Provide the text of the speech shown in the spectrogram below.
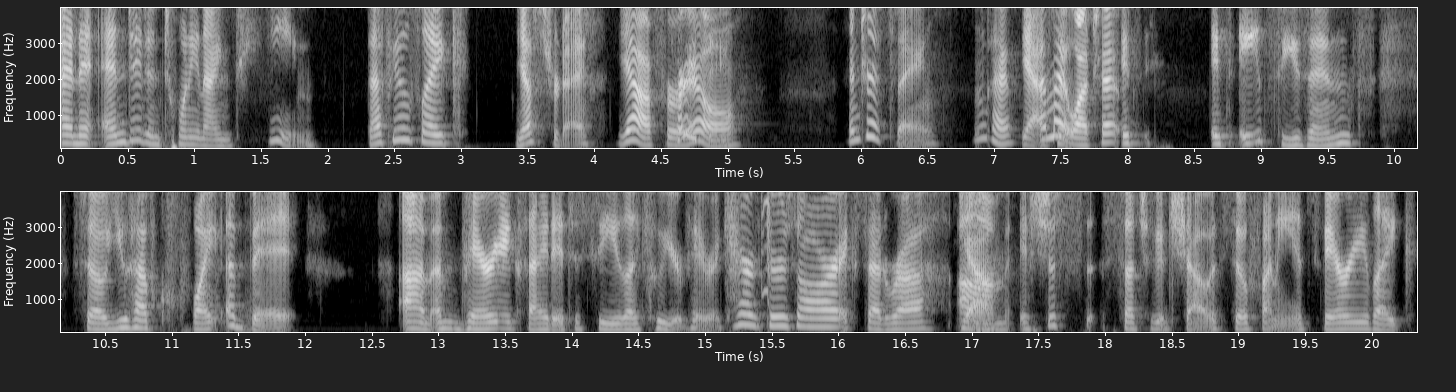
And it ended in 2019. That feels like yesterday. Yeah, for crazy. real. Interesting. Okay. Yeah, I might watch it. it's it's eight seasons so you have quite a bit um i'm very excited to see like who your favorite characters are etc Yeah. um it's just such a good show it's so funny it's very like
